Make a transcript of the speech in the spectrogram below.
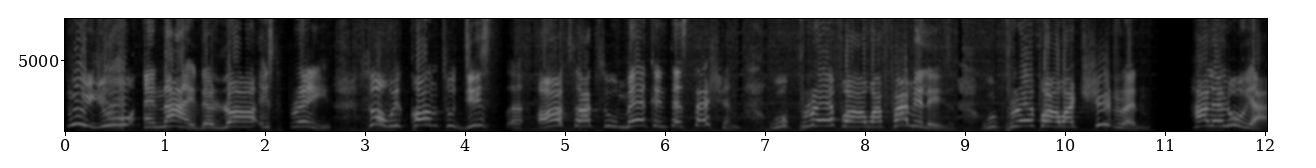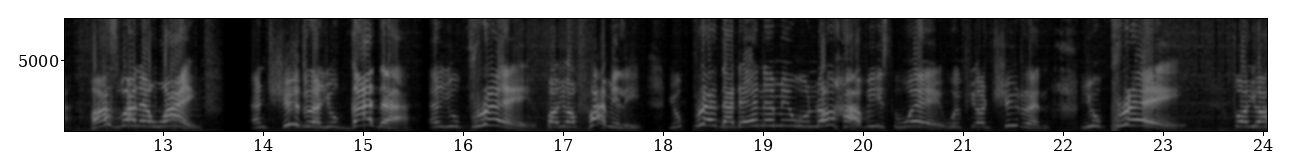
Through you and I, the Lord is praying. So we come to this uh, altar to make intercession. We pray for our families. We pray for our children. Hallelujah. Husband and wife and children, you gather and you pray for your family. You pray that the enemy will not have his way with your children. You pray for your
